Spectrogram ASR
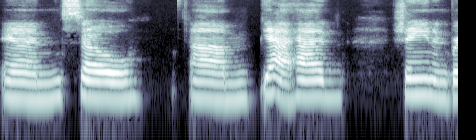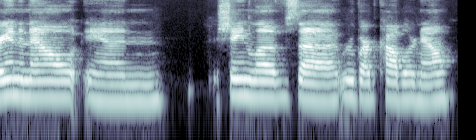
And so um yeah, I had Shane and Brandon out and Shane loves uh rhubarb cobbler now.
